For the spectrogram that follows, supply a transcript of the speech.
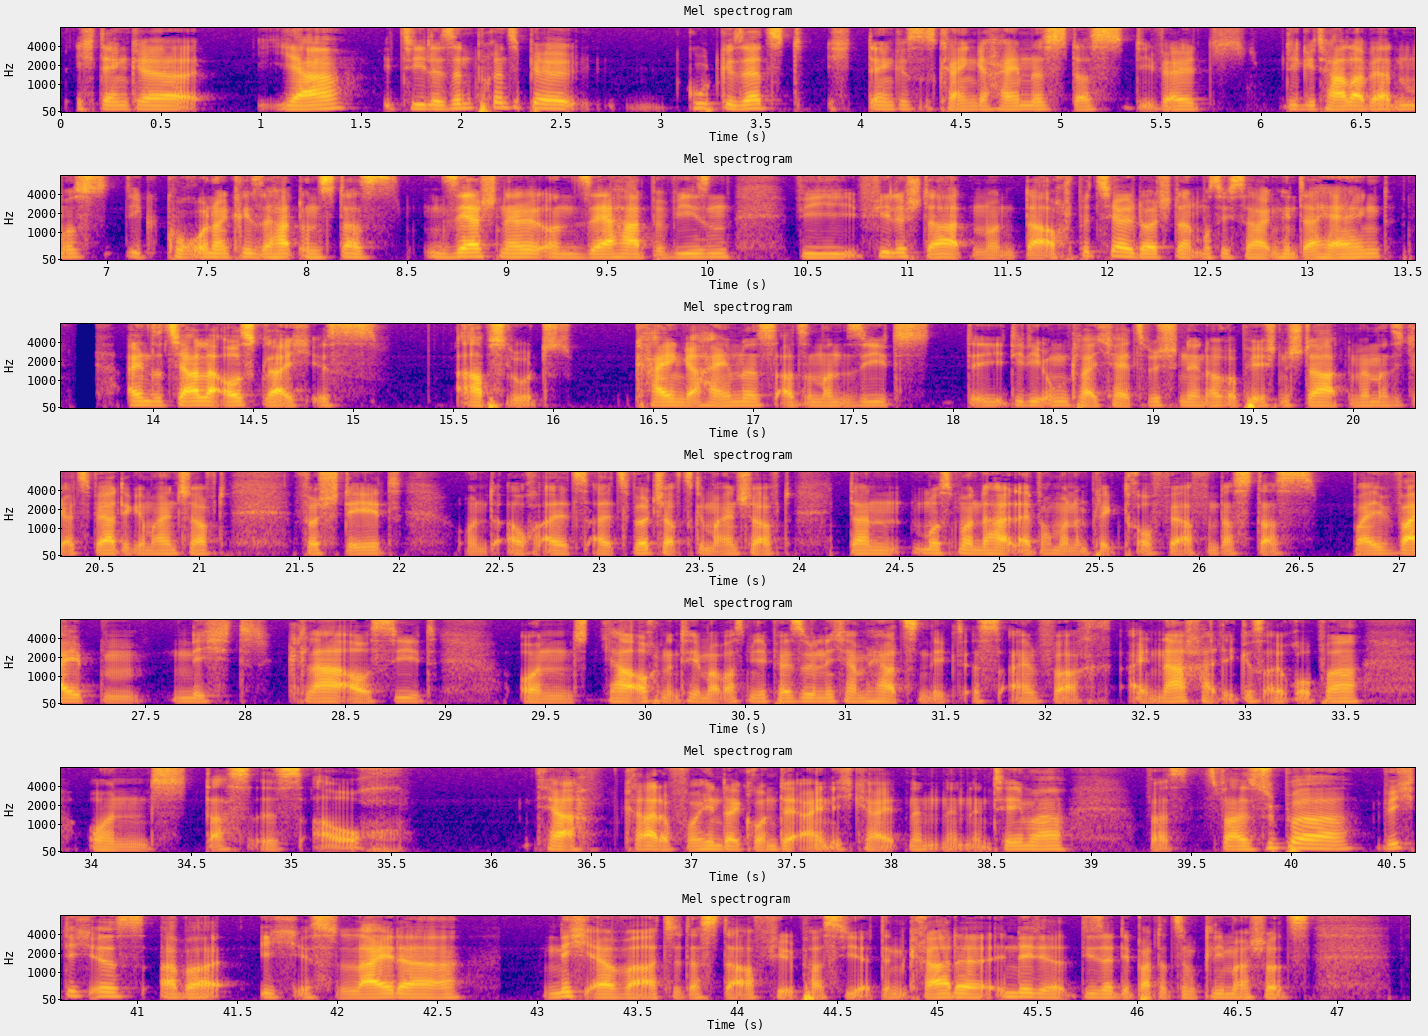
Ich denke, ja, die Ziele sind prinzipiell gut gesetzt. Ich denke, es ist kein Geheimnis, dass die Welt digitaler werden muss. Die Corona-Krise hat uns das sehr schnell und sehr hart bewiesen, wie viele Staaten und da auch speziell Deutschland, muss ich sagen, hinterherhängt. Ein sozialer Ausgleich ist absolut kein Geheimnis. Also man sieht die, die, die Ungleichheit zwischen den europäischen Staaten, wenn man sich als Wertegemeinschaft versteht und auch als, als Wirtschaftsgemeinschaft, dann muss man da halt einfach mal einen Blick drauf werfen, dass das bei Weipen nicht klar aussieht. Und ja, auch ein Thema, was mir persönlich am Herzen liegt, ist einfach ein nachhaltiges Europa. Und das ist auch, ja, gerade vor Hintergrund der Einigkeit ein, ein Thema, was zwar super wichtig ist, aber ich es leider nicht erwarte, dass da viel passiert. Denn gerade in der, dieser Debatte zum Klimaschutz,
